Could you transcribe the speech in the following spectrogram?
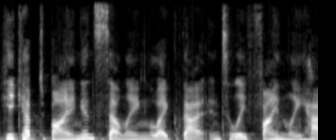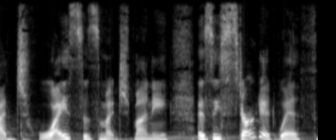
He kept buying and selling like that until he finally had twice as much money as he started with.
